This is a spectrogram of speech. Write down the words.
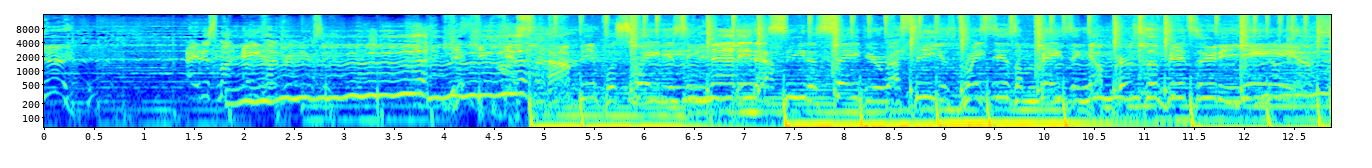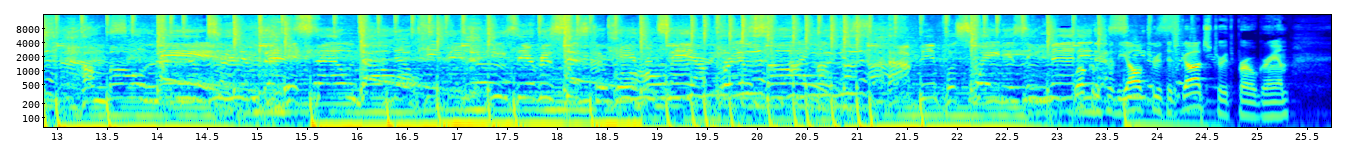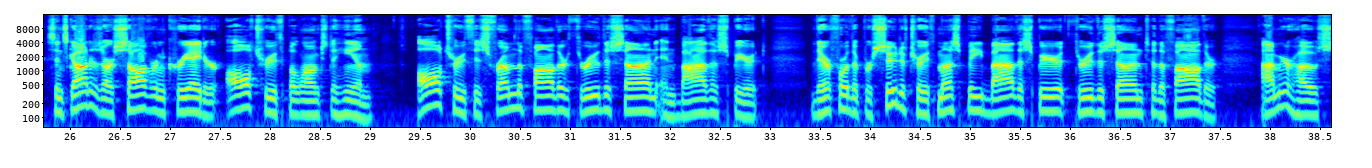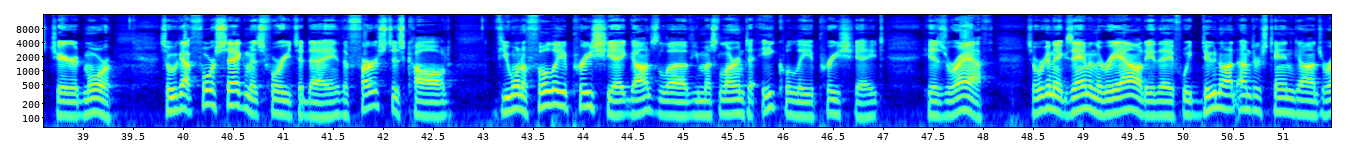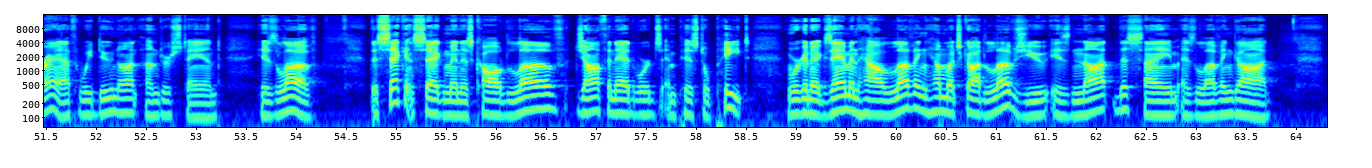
Yeah. Hey, this my mm-hmm. 800 music. I've been persuaded, see now that I see the Savior, I see His grace is amazing. I persevere to the end. I'm on it. It sound off. He's irresistible, homie. I press on. I've been persuaded, see now Welcome to the All Truth is God's Truth program. Since God is our sovereign creator, all truth belongs to Him. All truth is from the Father, through the Son, and by the Spirit. Therefore, the pursuit of truth must be by the Spirit, through the Son, to the Father. I'm your host, Jared Moore. So, we got four segments for you today. The first is called If You Want to Fully Appreciate God's Love, You Must Learn to Equally Appreciate His Wrath. So, we're going to examine the reality that if we do not understand God's wrath, we do not understand His love. The second segment is called Love, Jonathan Edwards, and Pistol Pete. We're going to examine how loving how much God loves you is not the same as loving God.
